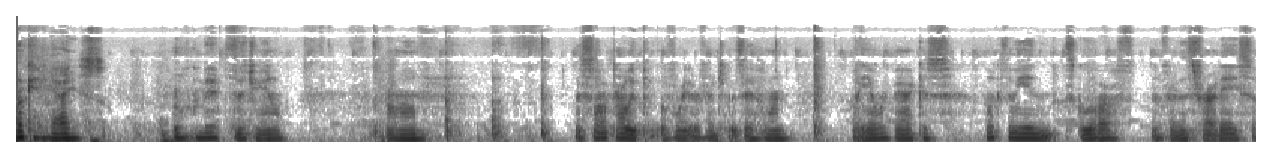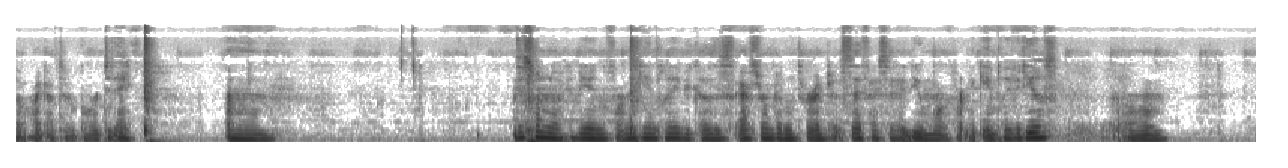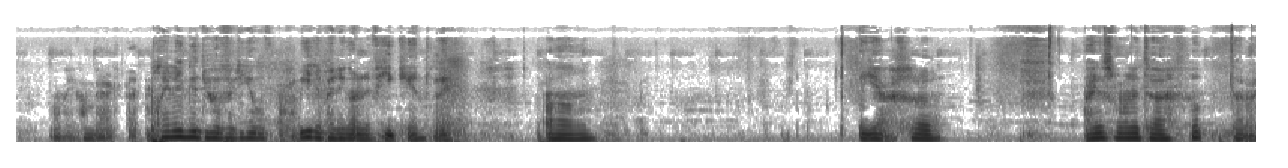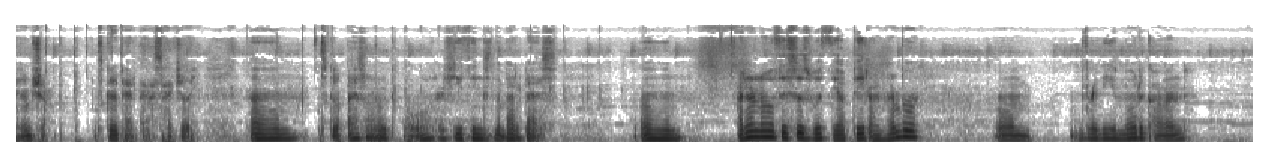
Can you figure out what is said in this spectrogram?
Okay, guys, welcome back to the channel. Um, this one I'll probably put before the Revenge of the Sith one, but yeah, we're back because looks to me in school off for this Friday, so I got to record today. Um, this one I'm not gonna be doing Fortnite gameplay because after I'm done with Revenge of the Sith, I said I'd do more Fortnite gameplay videos. Um, when I come back, I'm planning to do a video with Bobby, depending on if he can play. Um, yeah, so I just wanted to, oh, that item shop. Let's go to Battle Pass, actually. Um, let's go, I just want to go over a few things in the Battle Pass. Um, I don't know if this is with the update. I remember, um, for the emoticon,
